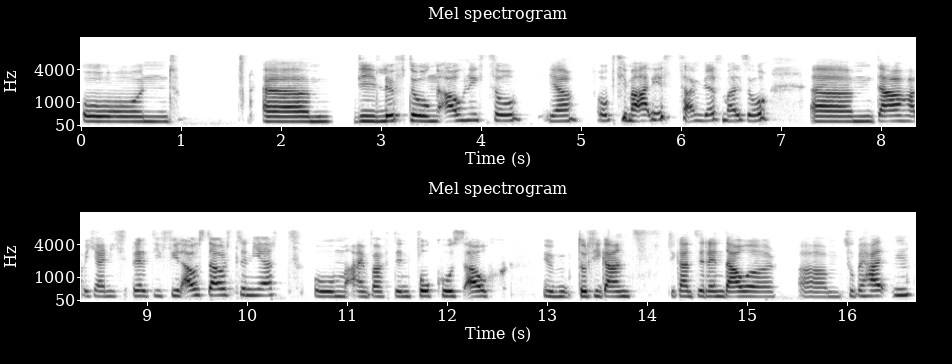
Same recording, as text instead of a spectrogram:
und ähm, die Lüftung auch nicht so ja, optimal ist, sagen wir es mal so. Ähm, da habe ich eigentlich relativ viel Ausdauer trainiert, um einfach den Fokus auch durch die, ganz, die ganze Renndauer ähm, zu behalten.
